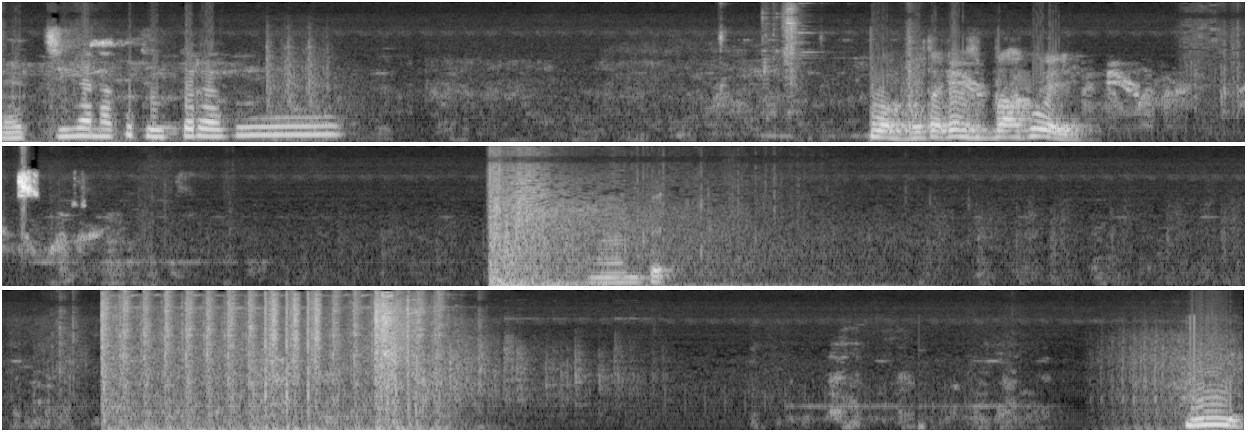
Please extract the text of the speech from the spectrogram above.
Bajingan aku Twitter aku. wah kan sebelah aku ya mantep Hmm.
